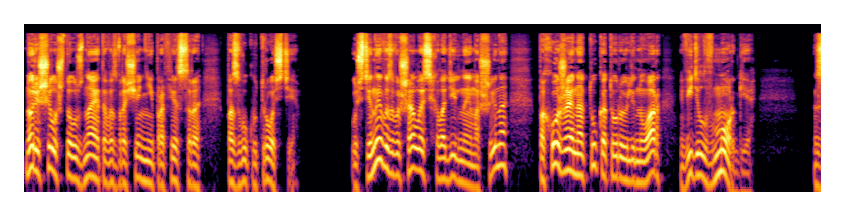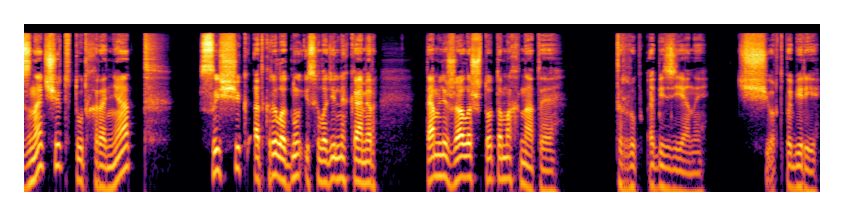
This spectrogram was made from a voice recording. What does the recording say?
но решил, что узнает о возвращении профессора по звуку трости. У стены возвышалась холодильная машина, похожая на ту, которую Ленуар видел в морге. Значит, тут хранят... Сыщик открыл одну из холодильных камер — там лежало что-то мохнатое. Труп обезьяны. Черт побери.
